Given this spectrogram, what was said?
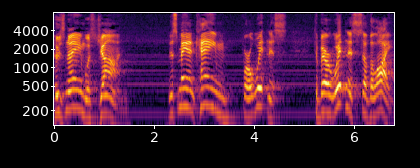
whose name was John. This man came for a witness, to bear witness of the light,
